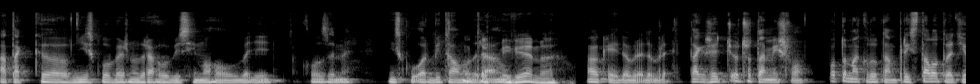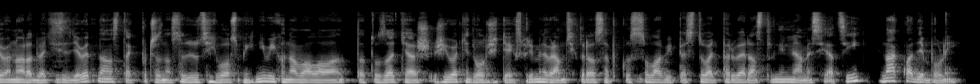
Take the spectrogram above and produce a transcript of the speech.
A tak uh, nízku obežnú dráhu by si mohol vedieť okolo Zeme. Nízku orbitálnu no, dráhu. Tak my vieme. OK, dobre, dobre. Takže čo, čo tam išlo? Potom ako to tam pristalo 3. januára 2019, tak počas nasledujúcich 8 dní vykonávala táto zaťaž životne dôležitý experiment, v rámci ktorého sa pokusila vypestovať prvé rastliny na mesiaci. V náklade boli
